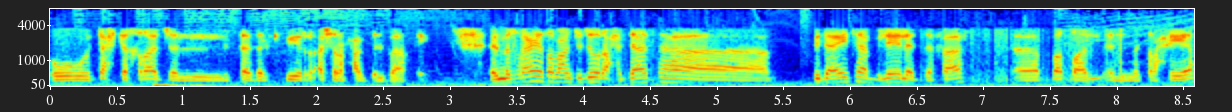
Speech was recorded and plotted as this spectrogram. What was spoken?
وتحت إخراج الأستاذ الكبير أشرف عبد الباقي. المسرحية طبعا تدور أحداثها بدايتها بليلة زفاف آه، بطل المسرحية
